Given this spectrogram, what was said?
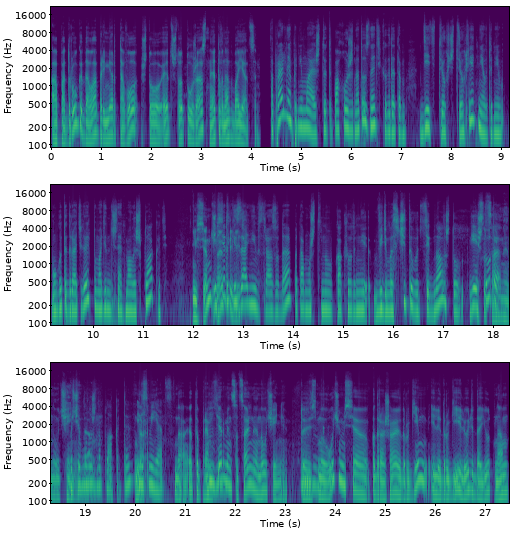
А подруга дала пример того, что это что-то ужасное, этого надо бояться. А правильно я понимаю, что это похоже на то, знаете, когда там дети трех-четырехлетние, вот они могут играть, играть, потом один начинает малыш плакать, И все и начинают все таки реветь. за ним сразу, да, потому что, ну, как-то вот они, видимо, считывают сигнал, что есть что-то, научение. почему да. нужно плакать, да? Да. Или смеяться. Да, это прям Мгм. термин социальное научение. То есть Мгм. мы учимся, подражая другим, или другие люди дают нам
